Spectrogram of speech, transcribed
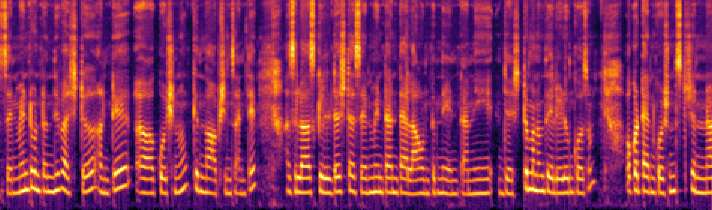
అసైన్మెంట్ ఉంటుంది ఫస్ట్ అంటే క్వశ్చన్ కింద ఆప్షన్స్ అంటే అసలు ఆ స్కిల్ టెస్ట్ అసైన్మెంట్ అంటే ఎలా ఉంటుంది ఏంటని జస్ట్ మనం తెలియడం కోసం ఒక టెన్ క్వశ్చన్స్ చిన్న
